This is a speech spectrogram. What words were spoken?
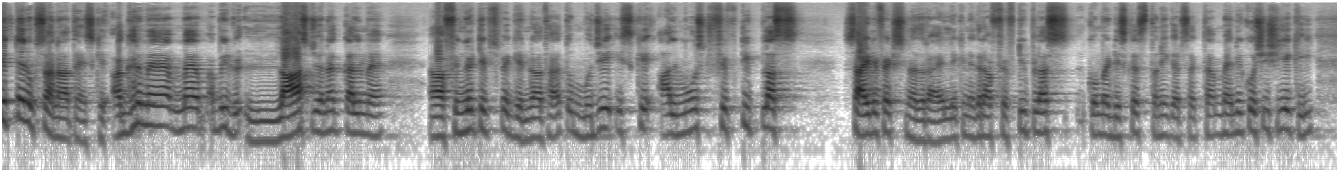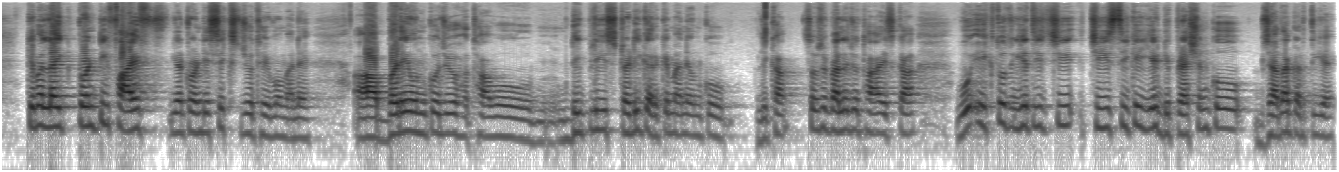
کتنے نقصانات ہیں اس کے؟ اگر میں میں ابھی لاسٹ جو ہے نا، کل میں فنگر ٹپس پہ گن رہا تھا، تو مجھے اس کے almost fifty plus side effects نظر آئے، لیکن اگر آپ ففٹی پلس کو میں ڈسکس تو نہیں کر سکتا۔ میں نے کوشش یہ کی کہ میں لائک ٹوئنٹی فائیو یا ٹوئنٹی سکس جو تھے وہ میں نے بڑے ان کو جو تھا وہ ڈیپلی اسٹڈی کر کے میں نے ان کو لکھا۔ سب سے پہلے جو تھا اس کا، وہ ایک تو یہ چیز تھی کہ یہ ڈپریشن کو زیادہ کرتی ہے۔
